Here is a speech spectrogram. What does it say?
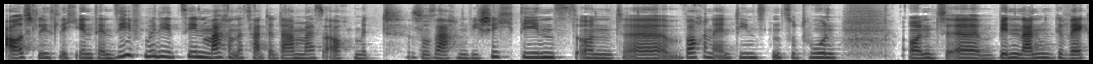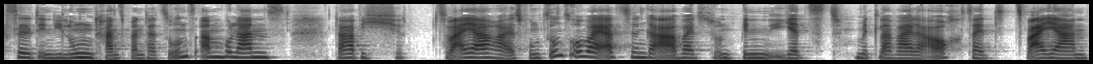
ausschließlich Intensivmedizin machen. Das hatte damals auch mit so Sachen wie Schichtdienst und äh, Wochenenddiensten zu tun und äh, bin dann gewechselt in die Lungentransplantationsambulanz. Da habe ich zwei Jahre als Funktionsoberärztin gearbeitet und bin jetzt mittlerweile auch seit zwei Jahren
